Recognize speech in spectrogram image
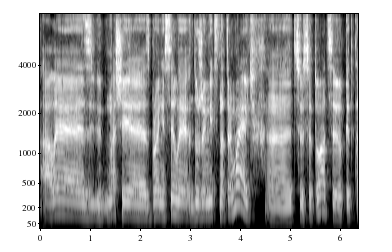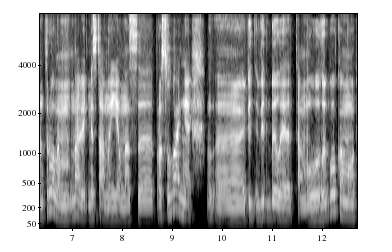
але наші збройні сили дуже міцно тримають цю ситуацію під контролем. Навіть містами є в нас просування, відбили там у глибокому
